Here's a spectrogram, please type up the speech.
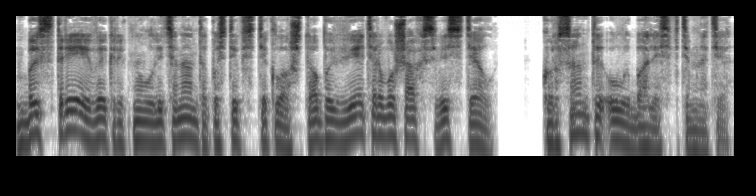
«Быстрее!» — выкрикнул лейтенант, опустив стекло, чтобы ветер в ушах свистел. Курсанты улыбались в темноте.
